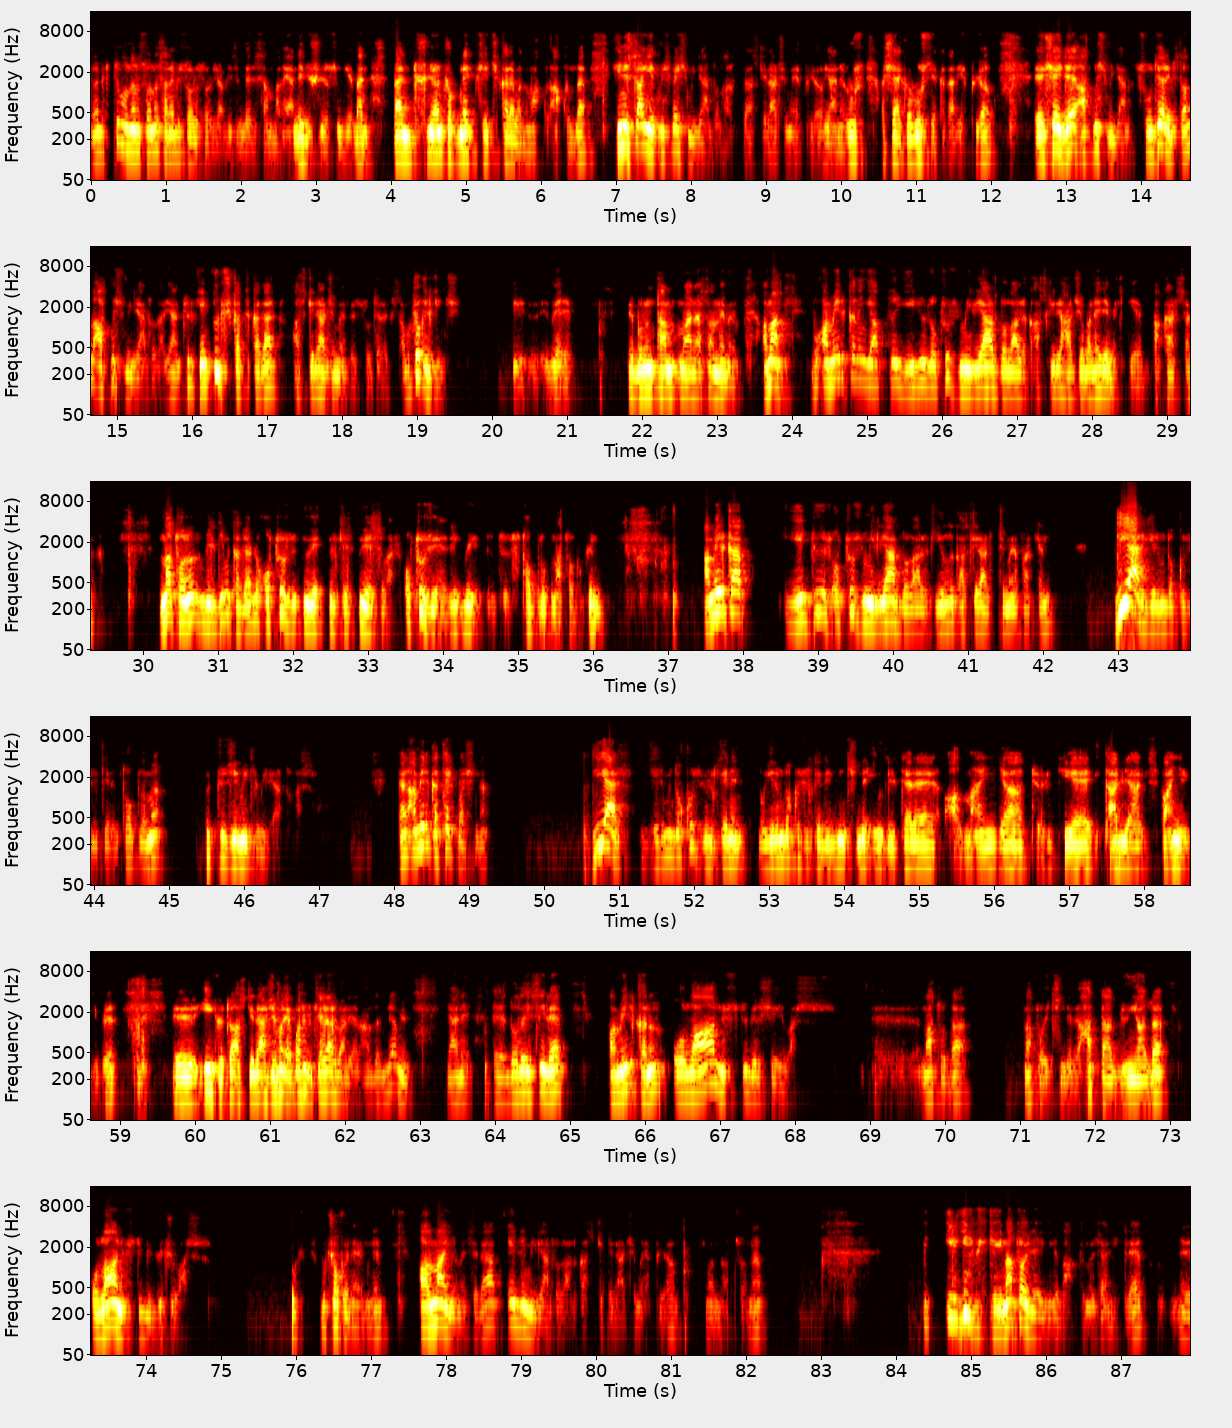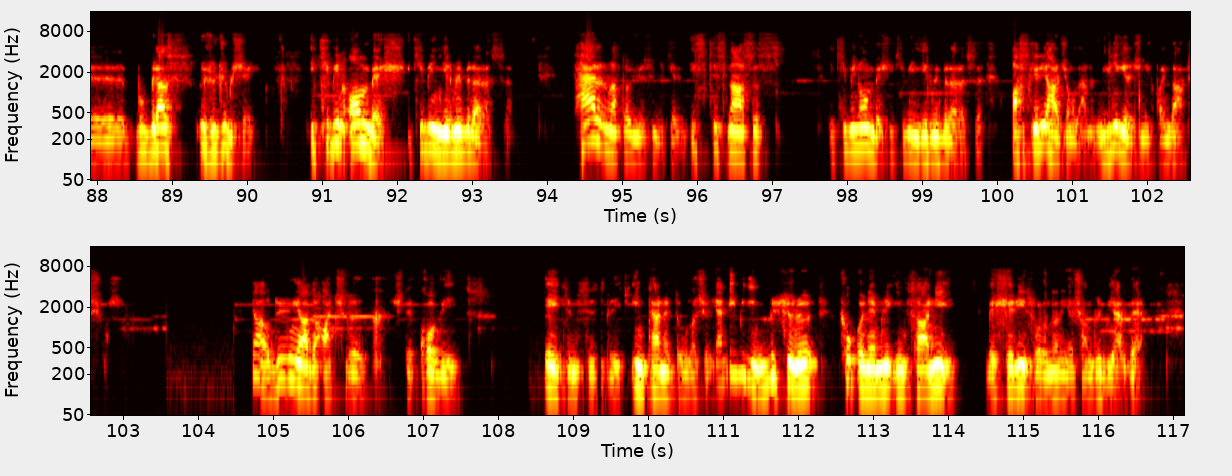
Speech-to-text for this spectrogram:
Bütün bunların sonunda sana bir soru soracağım izin verirsen bana. Yani ne düşünüyorsun diye. Ben ben düşünüyorum çok net bir şey çıkaramadım aklımda. Hindistan 75 milyar dolarlık bir askeri harcama yapıyor. Yani Rus aşağı yukarı Rusya kadar yapıyor. E, şeyde 60 milyar. Suudi Arabistan'da 60 milyar dolar. Yani Türkiye'nin 3 katı kadar askeri harcama yapıyor Suudi Arabistan. Bu çok ilginç bir veri. Ve bunun tam manasını anlamıyorum. Ama bu Amerika'nın yaptığı 730 milyar dolarlık askeri harcama ne demek diye bakarsak NATO'nun bildiğim kadarıyla 30 üye, ülke üyesi var. 30 üyelik bir topluluk NATO bugün. Amerika 730 milyar dolarlık yıllık askeri harcama yaparken diğer 29 ülkenin toplamı 322 milyar dolar. Yani Amerika tek başına diğer 29 ülkenin bu 29 ülkenin içinde İngiltere, Almanya, Türkiye, İtalya, İspanya gibi e, iyi kötü askeri harcama yapan ülkeler var yani anlatabiliyor muyum? Yani e, dolayısıyla Amerika'nın olağanüstü bir şeyi var. E, NATO'da NATO içinde ve hatta dünyada olağanüstü bir gücü var. Bu, bu çok önemli. Almanya mesela 50 milyar dolarlık askeri harcama yapıyor. Ondan sonra ilginç bir şey. NATO ile ilgili baktım özellikle. E, bu biraz üzücü bir şey. 2015-2021 arası her NATO üyesi ülkenin istisnasız 2015-2021 arası askeri harcamalarının milli gelişimdeki payında artış var. Ya dünyada açlık, işte Covid, eğitimsizlik, internete ulaşır. Yani ne bileyim bir sürü çok önemli insani, beşeri sorunların yaşandığı bir yerde.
